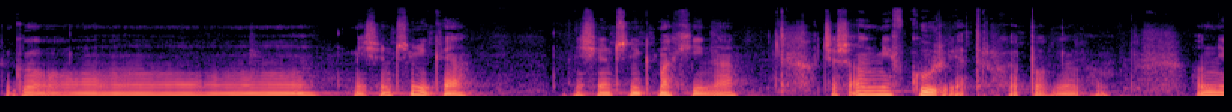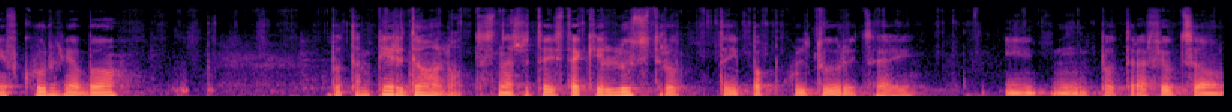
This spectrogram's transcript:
fajnego miesięcznika. Miesięcznik Machina. Chociaż on mnie wkurwia trochę, powiem wam. on mnie wkurwia, bo bo tam pierdolą. To znaczy to jest takie lustro tej popkultury tej i potrafią co,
